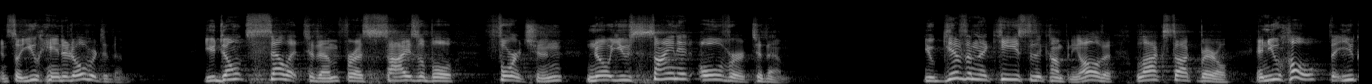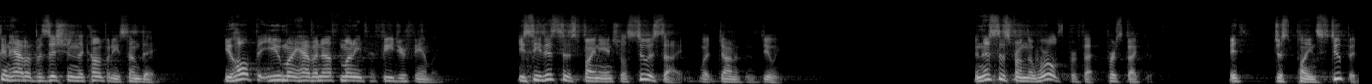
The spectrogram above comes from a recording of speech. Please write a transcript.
And so you hand it over to them. You don't sell it to them for a sizable fortune. No, you sign it over to them. You give them the keys to the company, all of it, lock, stock, barrel. And you hope that you can have a position in the company someday. You hope that you might have enough money to feed your family. You see, this is financial suicide, what Jonathan's doing. And this is from the world's perspective. It's just plain stupid.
